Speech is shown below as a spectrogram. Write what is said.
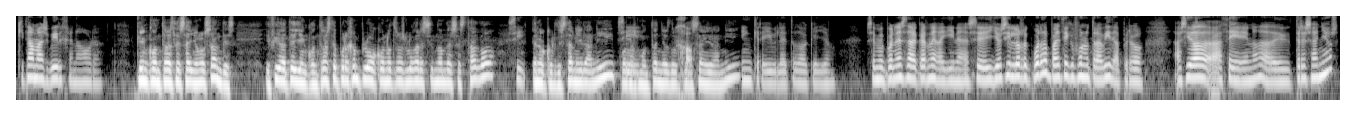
quizá más virgen ahora. ¿Qué encontraste ahí en los Andes? Y fíjate, ¿y encontraste, por ejemplo, con otros lugares en donde has estado? Sí. En el Kurdistán iraní, por Sí. las montañas del Jo, Kurdistán iraní. Increíble todo aquello. Se me pone la carne gallina. Yo sí lo recuerdo, parece que fue en otra vida, pero ha sido hace nada, de tres años.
